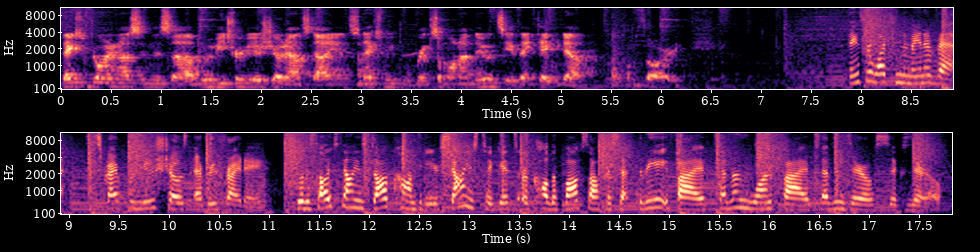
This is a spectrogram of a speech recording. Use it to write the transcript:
Thanks for joining us in this uh, movie trivia showdown, Stallions. Next week we'll bring someone on new and see if they can take me down. I'm sorry. Thanks for watching the Mane Event. Subscribe for new shows every Friday. Go to SaltLakeStallions.com to get your Stallions tickets or call the box office at 385 715 7060.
